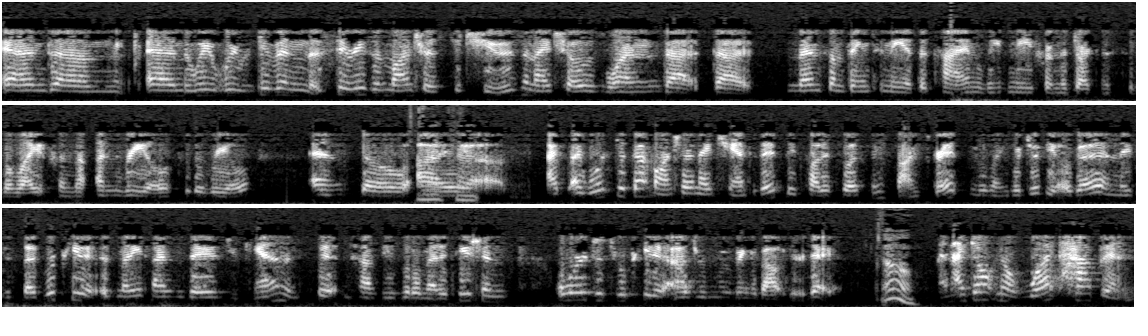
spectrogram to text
And um, and we, we were given a series of mantras to choose, and I chose one that that meant something to me at the time. Lead me from the darkness to the light, from the unreal to the real. And so I. Okay. Um, I, I that mantra and I chanted it. They taught it to us in Sanskrit, in the language of yoga, and they just said repeat it as many times a day as you can and sit and have these little meditations, or just repeat it as you're moving about your day. Oh, And I don't know what happened,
